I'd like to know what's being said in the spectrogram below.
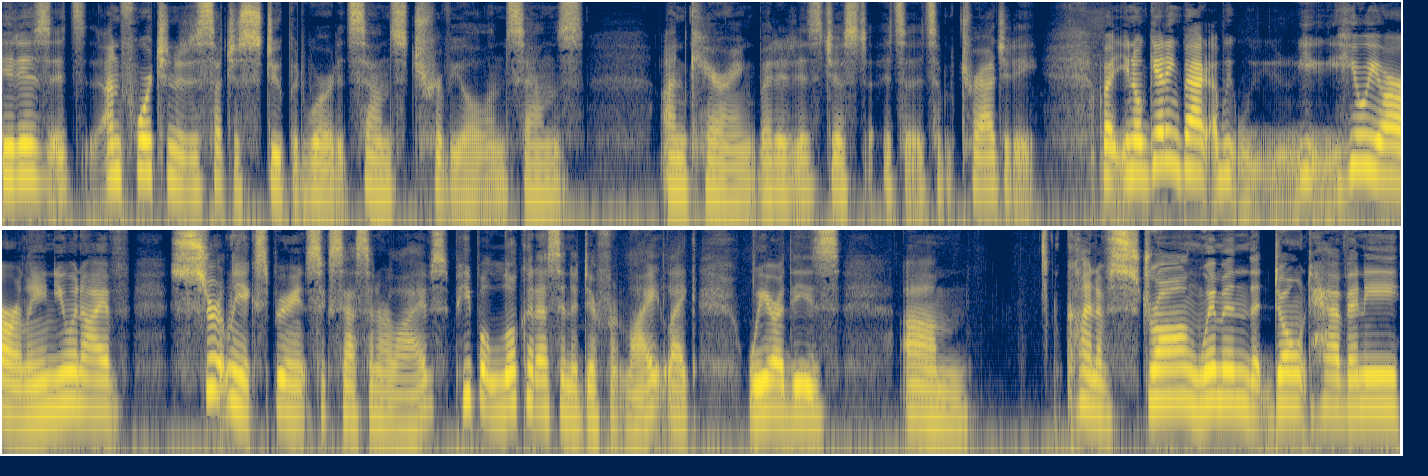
it is it's unfortunate is such a stupid word. It sounds trivial and sounds uncaring but it is just it's a, it's a tragedy. But you know getting back we, we, here we are arlene. You and i have certainly experienced success in our lives. People look at us in a different light. Like we are these um, kind of strong women that don't have any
